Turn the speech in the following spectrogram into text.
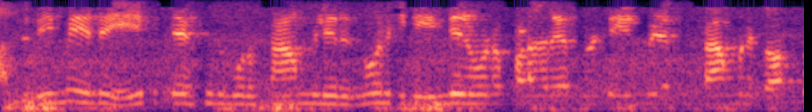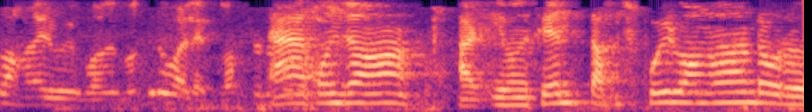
அதுலயுமே என்ன ஏவிடேஷனுக்கு ஒரு ஃபேமிலி இருக்கும் நீங்க இந்தியனோட படங்களே சொல்லிட்டு ஏவிடேஷன் ஃபேமிலி துரத்துவாங்க வந்துருவாளே கொஞ்சம் இவங்க சேர்ந்து தப்பிச்சு போயிடுவாங்களான்ற ஒரு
